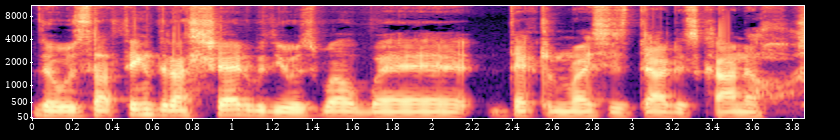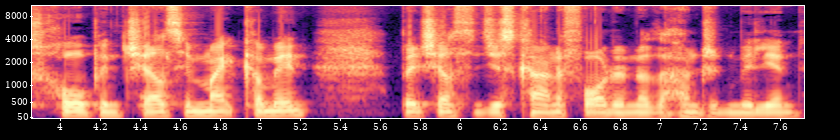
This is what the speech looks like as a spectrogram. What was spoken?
there was that thing that I shared with you as well, where Declan Rice's dad is kind of hoping Chelsea might come in, but Chelsea just can't afford another hundred million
